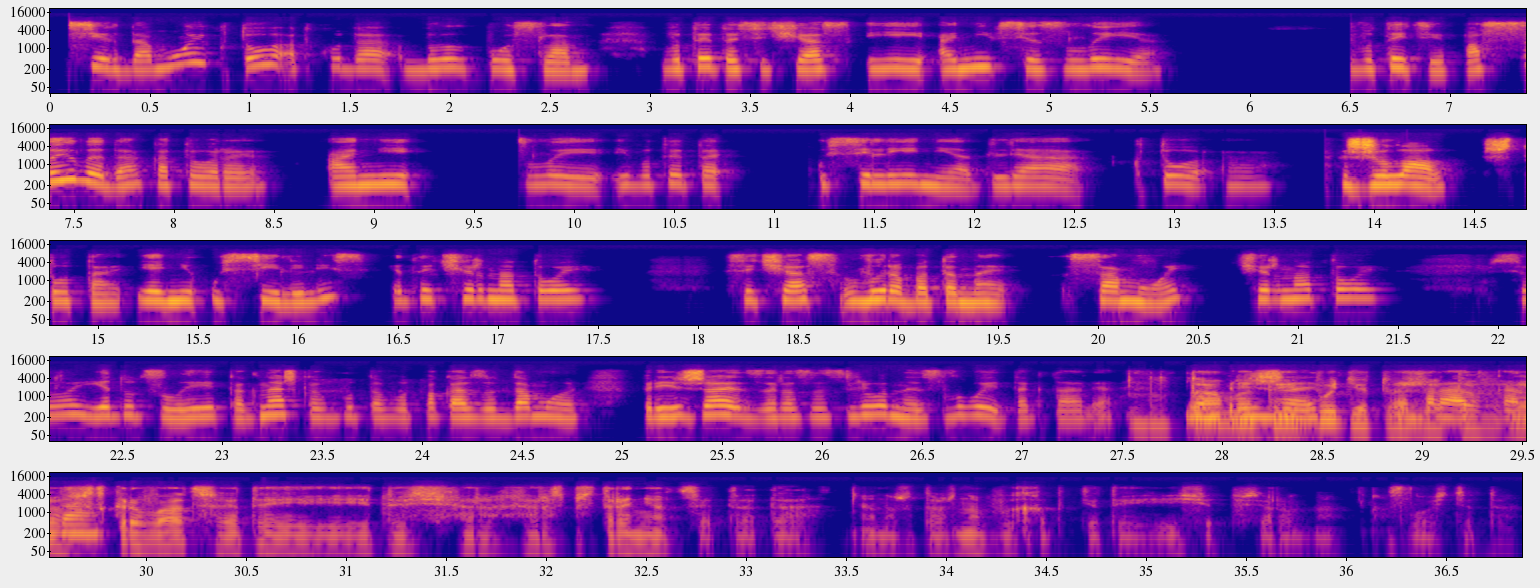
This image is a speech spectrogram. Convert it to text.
Всех домой, кто откуда был послан. Вот это сейчас, и они все злые, вот эти посылы, да, которые, они злые, и вот это усиление для кто э, желал что-то, и они усилились этой чернотой, сейчас выработанной самой чернотой, все, едут злые, как знаешь, как будто вот показывают домой, приезжает разозленный, злой и так далее. Ну, там это и будет уже братка, да, да. скрываться, это и то есть распространяться, это да, оно же должно выход где-то ищет все равно, злость это.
